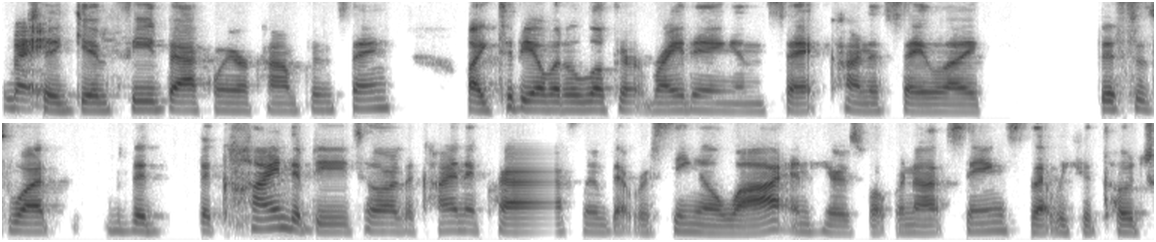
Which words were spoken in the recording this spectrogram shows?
right. to give feedback when we were conferencing like to be able to look at writing and say kind of say like this is what the the kind of detail or the kind of craft move that we're seeing a lot and here's what we're not seeing so that we could coach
